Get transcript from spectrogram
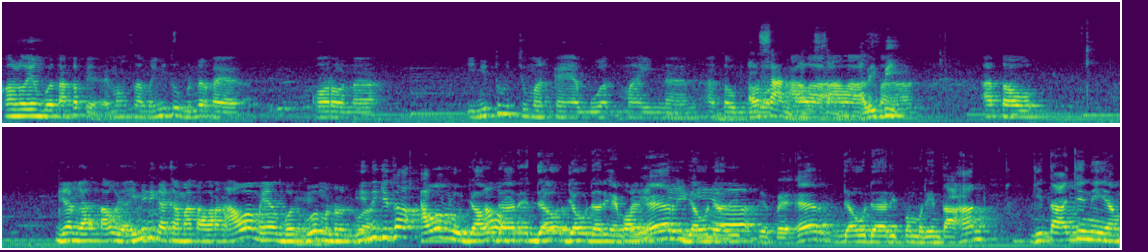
Kalau yang gue tangkap ya emang sama ini tuh bener kayak corona ini tuh cuman kayak buat mainan atau buat Alasan, alasan, alibi. Atau dia nggak tahu ya ini di kacamata orang awam ya buat gue menurut gue Ini kita awam loh jauh Awam. dari jauh jauh dari MPR, Politik, jauh iya. dari DPR, jauh dari pemerintahan. Kita aja nih yang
